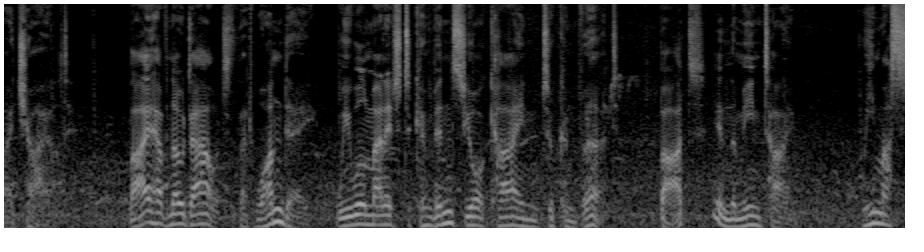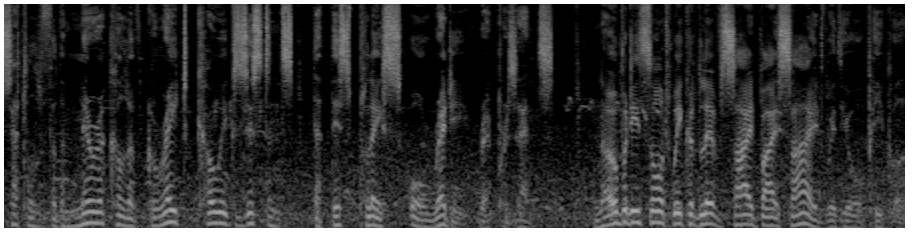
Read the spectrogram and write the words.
my child. I have no doubt that one day we will manage to convince your kind to convert. But in the meantime, we must settle for the miracle of great coexistence that this place already represents. Nobody thought we could live side by side with your people.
